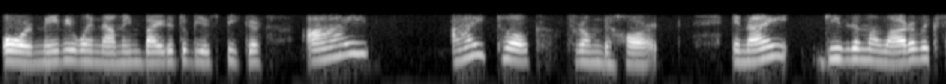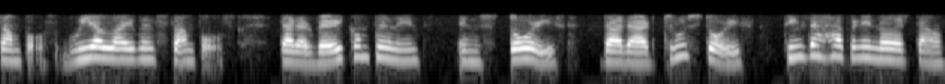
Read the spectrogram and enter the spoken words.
or maybe when I'm invited to be a speaker, I I talk from the heart, and I give them a lot of examples, real life examples that are very compelling, and stories that are true stories, things that happen in other towns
